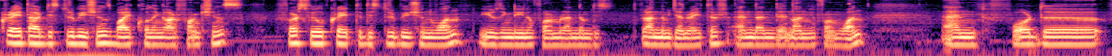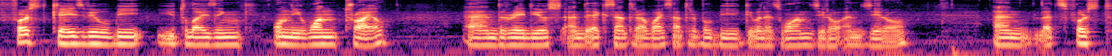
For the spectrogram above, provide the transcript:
create our distributions by calling our functions. First we'll create the distribution 1 using the uniform random random generator and then the non-uniform one. And for the first case we will be utilizing only one trial and the radius and the x center and y center will be given as 1, 0 and 0. And let's first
